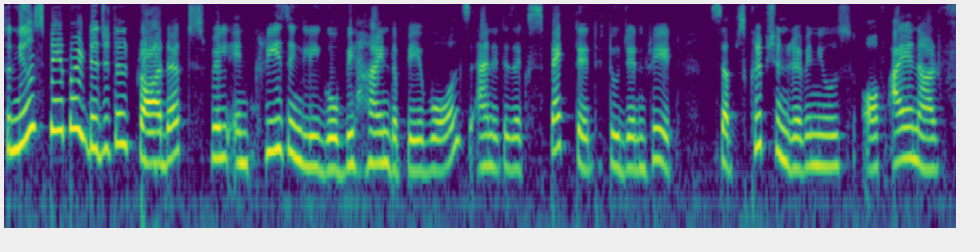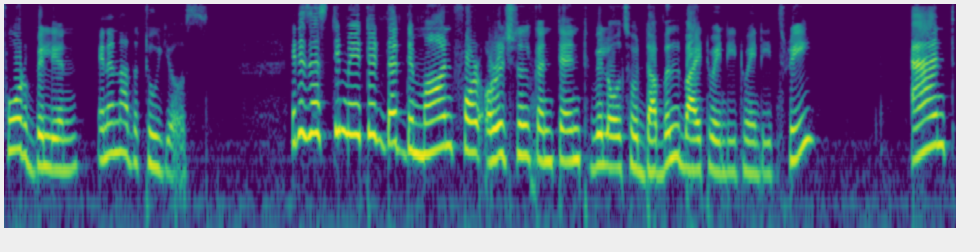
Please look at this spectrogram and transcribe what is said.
So, newspaper digital products will increasingly go behind the paywalls and it is expected to generate subscription revenues of INR 4 billion in another 2 years. It is estimated that demand for original content will also double by 2023 and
